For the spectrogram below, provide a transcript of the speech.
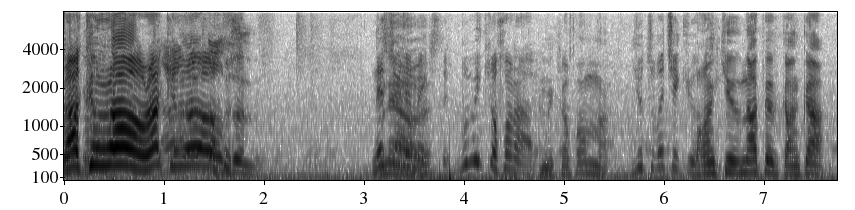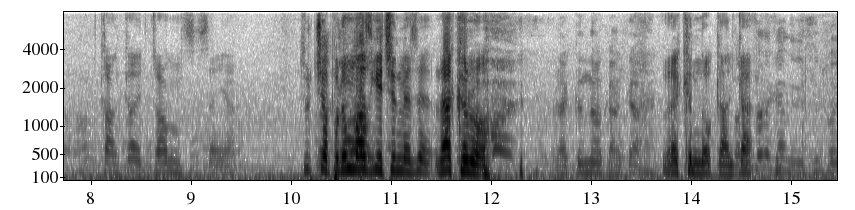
Rock and roll, rock and roll. Ne Bu ne söylemek abi? istiyorsun? Bu mikrofon abi. Mikrofon mu? YouTube'a çekiyoruz. Banki ne yapıyoruz kanka? Kanka canlısın sen ya. Türk çapının vazgeçilmezi. Roll. Rakın o kanka. Rock and roll kanka. Tanıtsana kendini isim soy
